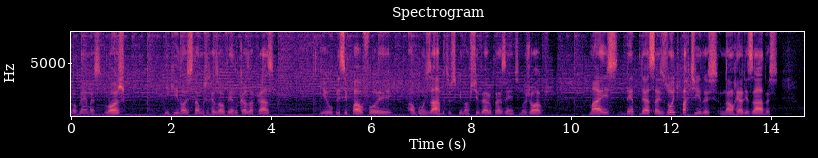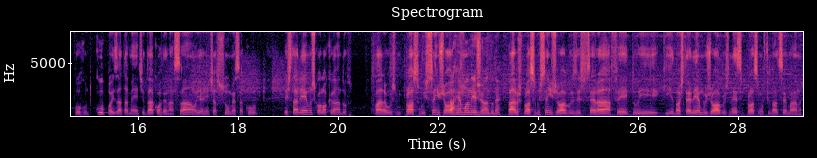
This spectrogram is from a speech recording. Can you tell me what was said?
problemas, lógico, e que nós estamos resolvendo caso a caso. E o principal foi alguns árbitros que não estiveram presentes nos jogos, mas dentro dessas oito partidas não realizadas, por culpa exatamente da coordenação, e a gente assume essa culpa, estaremos colocando para os próximos 100 jogos. Está remanejando, né? Para os próximos 100 jogos, isso será feito e que nós teremos jogos nesse próximo final de semana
